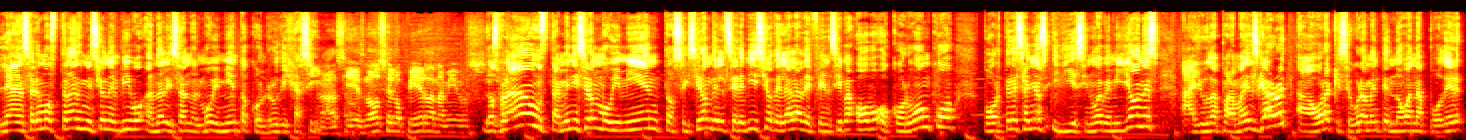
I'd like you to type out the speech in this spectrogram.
lanzaremos transmisión en vivo analizando el movimiento con Rudy Jacinto. Así es, no se lo pierdan, amigos. Los Browns también hicieron movimientos, se hicieron del servicio del ala defensiva Obo Okoronquo por 3 años y 19 millones. Ayuda para Miles Garrett, ahora que seguramente no van a poder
